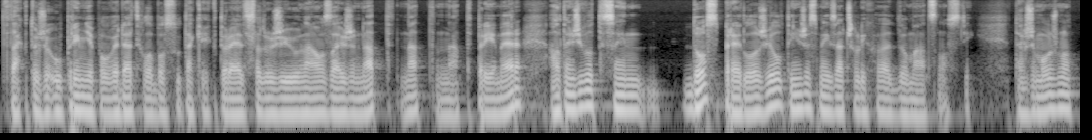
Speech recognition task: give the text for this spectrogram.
takto, že úprimne povedať, lebo sú také, ktoré sa dožijú naozaj, že nad, nad, nad priemer, ale ten život sa im dosť predložil tým, že sme ich začali chovať v domácnosti. Takže možno...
